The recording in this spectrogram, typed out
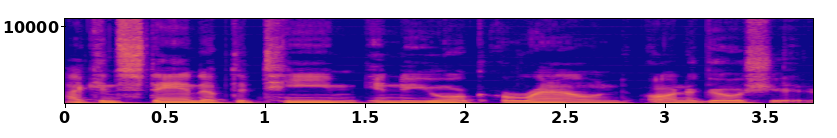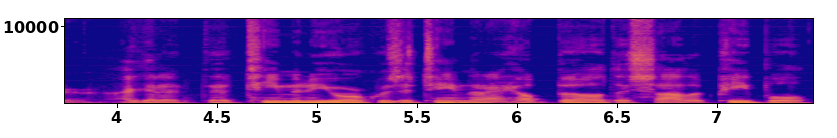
I can stand up the team in New York around our negotiator. I got a, the team in New York was a team that I helped build. They're solid people.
